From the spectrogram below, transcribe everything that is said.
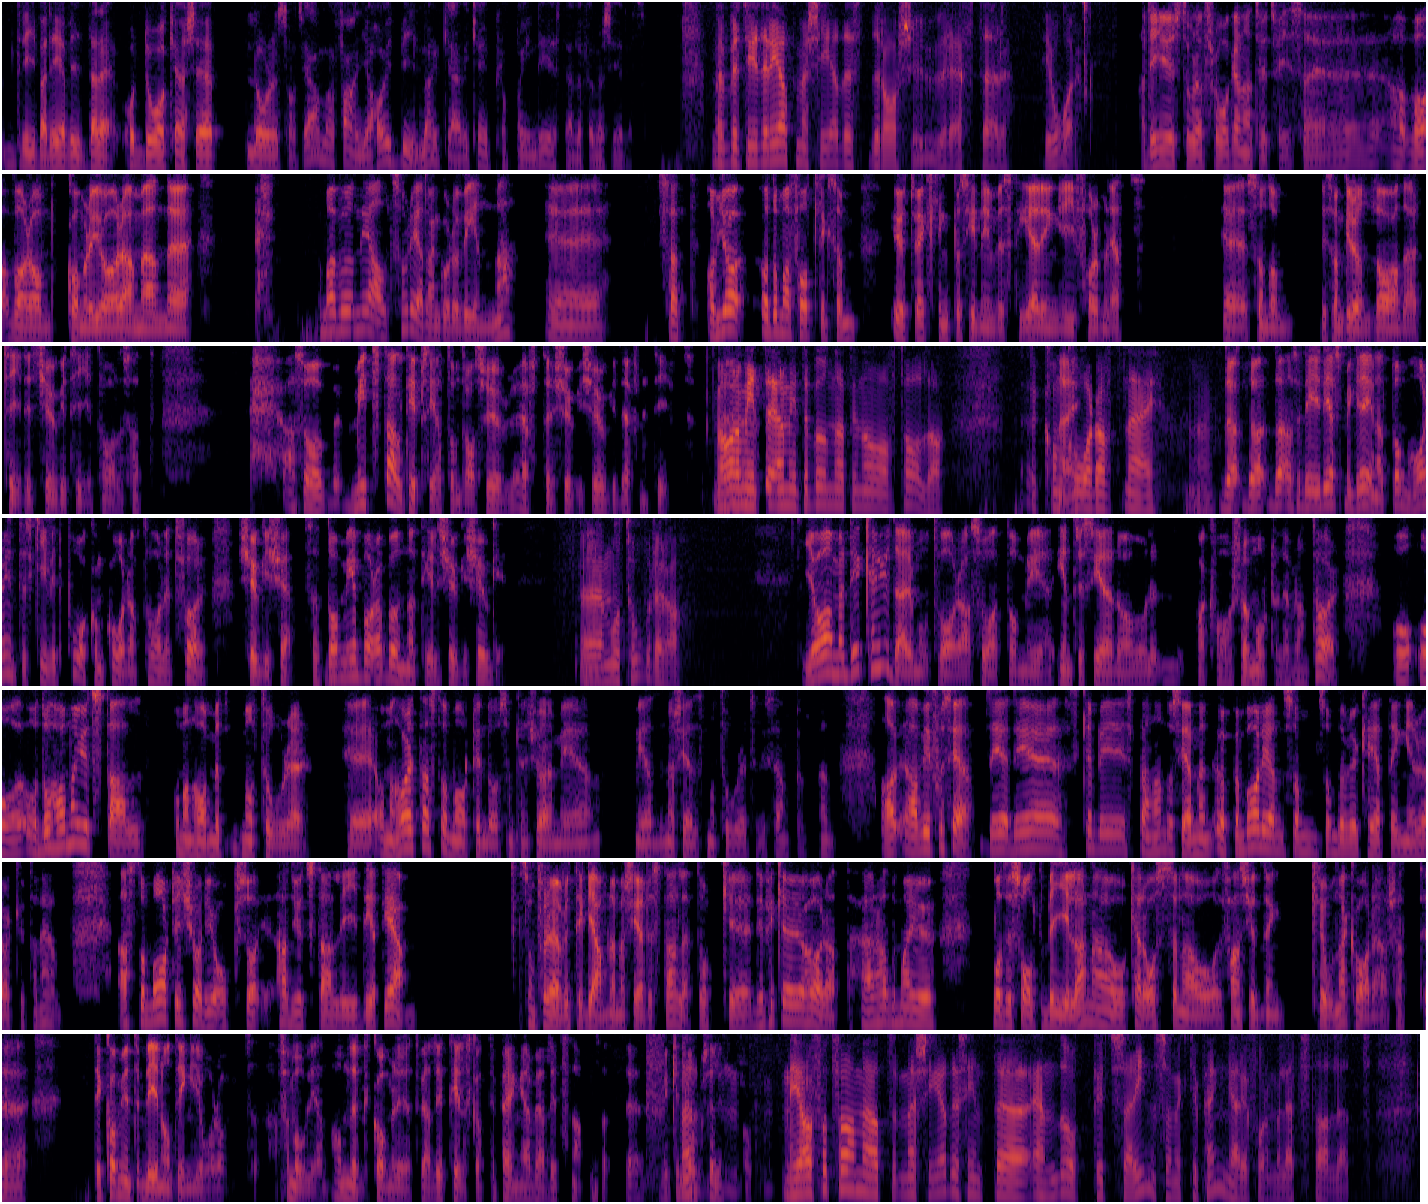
driva det vidare. Och då kanske Lawrence sa, ja men fan jag har ju ett bilmärke här, vi kan ju ploppa in det istället för Mercedes. Men betyder det att Mercedes drar sig ur efter i år? Ja, det är ju stora frågan naturligtvis, eh, vad, vad de kommer att göra, men eh, de har vunnit allt som redan går att vinna. Eh, så att om jag, och de har fått liksom utväxling på sin investering i Formel 1 eh, som de liksom grundlade där tidigt 2010-tal. Så att, alltså, mitt stalltips är att de dras ur efter 2020 definitivt. Men har de inte, är de inte bundna till något avtal då? Concord av, nej. nej. Det, det, alltså det är det som är grejen, att de har inte skrivit på Concordavtalet för 2021. Så att de är bara bundna till 2020. Eh, motorer då? Ja, men det kan ju däremot vara så att de är intresserade av att vara kvar som motorleverantör. Och, och, och då har man ju ett stall om man har motorer. Eh, om man har ett Aston Martin då som kan köra med, med Mercedes-motorer till exempel. Men, ja, ja, vi får se. Det, det ska bli spännande att se. Men uppenbarligen som, som det brukar heta, ingen rök utan eld. Aston Martin körde ju också, hade ju ett stall i DTM. Som för övrigt är gamla Mercedes-stallet. Och eh, det fick jag ju höra att här hade man ju både sålt bilarna och karosserna och det fanns ju inte en krona kvar där. Så att eh, det kommer ju inte bli någonting i år förmodligen. Om det inte kommer ett väldigt tillskott till pengar väldigt snabbt. Så att, eh, vilket men, också är lite men jag har fått för mig att Mercedes inte ändå pytsar in så mycket pengar i Formel 1-stallet.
